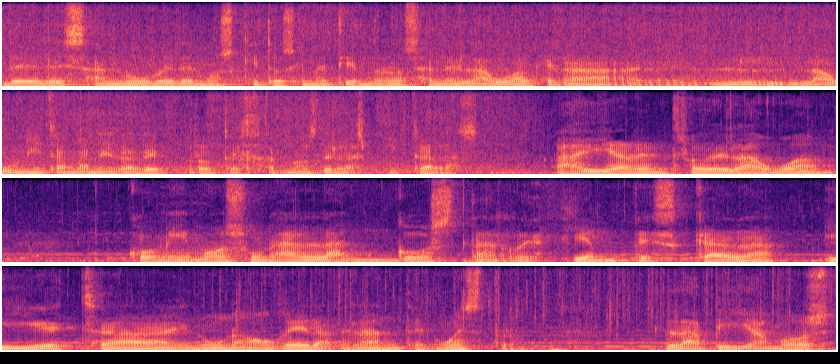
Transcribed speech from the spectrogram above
de esa nube de mosquitos y metiéndonos en el agua, que era la única manera de protegernos de las picadas. Ahí adentro del agua comimos una langosta recién pescada y hecha en una hoguera delante nuestro. La pillamos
